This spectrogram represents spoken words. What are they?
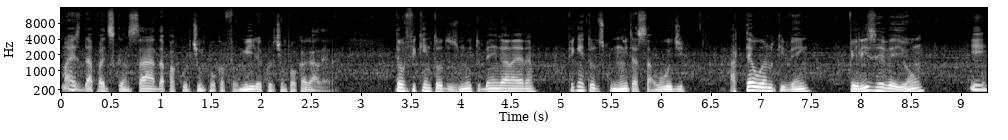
mas dá para descansar, dá para curtir um pouco a família, curtir um pouco a galera. Então fiquem todos muito bem, galera. Fiquem todos com muita saúde. Até o ano que vem. Feliz Réveillon. E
